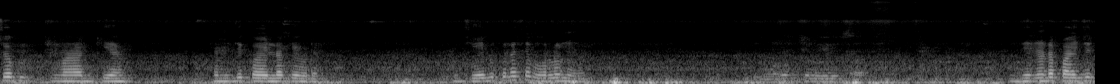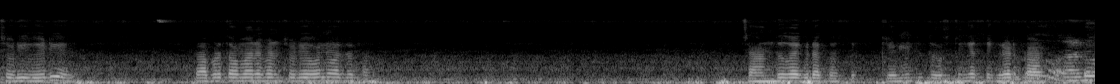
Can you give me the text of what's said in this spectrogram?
चुप मार गया एमती कहला केवड़े ଯିଏ ବି କହିଲା ସେ ଭଲ ନୁହେଁ ଦିନଟା ପାଇଛି ଚୋରି ହୁଏ ଟିକେ ତାପରେ ତମମାନେ ଫେନ୍ ଚୋରି ହେବନି ଅଯଥା ଚାନ୍ଦୁ ଭାଇକୁ ଡାକ ସେ କେମିତି ଦଶ ଟଙ୍କିଆ ସିଗାରେଟ୍ କାର୍ଡ଼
